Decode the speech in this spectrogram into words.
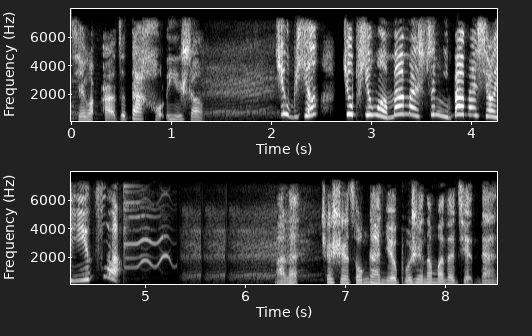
结果儿子大吼了一声：“就凭就凭我妈妈是你爸爸小姨子。”完了，这事总感觉不是那么的简单。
